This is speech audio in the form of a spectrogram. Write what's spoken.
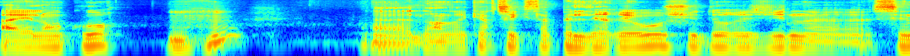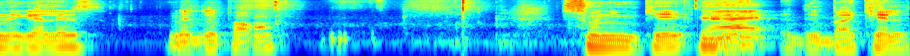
à Elancourt, Mhm. euh, dans un quartier qui s'appelle Les Réaux. Je suis d'origine euh, sénégalaise, mes deux parents. Soninké, Ouais. de, de Bakel.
